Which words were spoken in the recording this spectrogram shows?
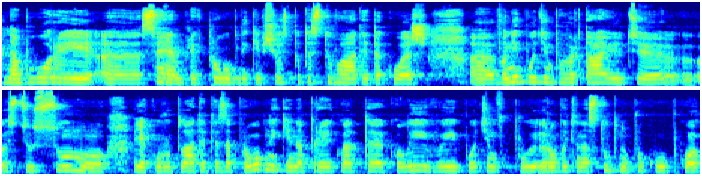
набори е, семплів, пробників, щось потестувати також. Е, вони потім повертають е, ось цю суму, яку ви платите за пробники, наприклад, коли ви потім робите наступну покупку.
